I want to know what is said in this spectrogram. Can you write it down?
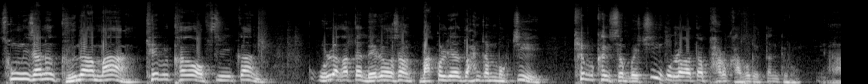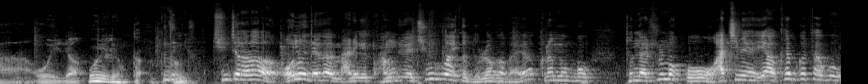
속리산은 그나마 케이블카가 없으니까 올라갔다 내려와서 막걸리라도 한 잔 먹지 케이블카 있어봐야지 올라갔다 바로 가버렸단 대로 아 오히려 오히려 더, 근데 좀- 진짜 어느 내가 만약에 광주에 친구가 있어 놀러 가봐요. 그러면 뭐 전날 술 먹고 아침에 야 케이블카 타고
